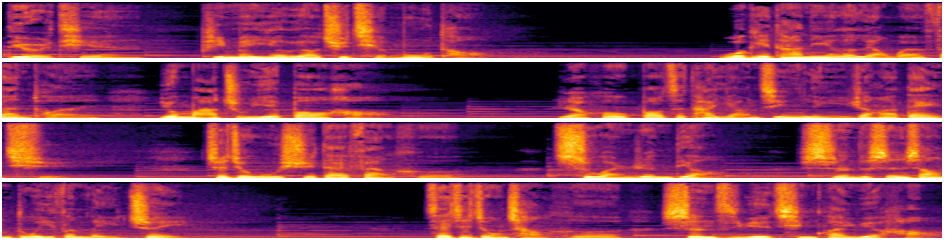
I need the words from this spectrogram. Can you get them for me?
第二天，平妹又要去捡木头，我给他捏了两碗饭团，用麻竹叶包好，然后包在他羊巾里，让他带去，这就无需带饭盒。吃完扔掉，省得身上多一份累赘。在这种场合，身子越轻快越好。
